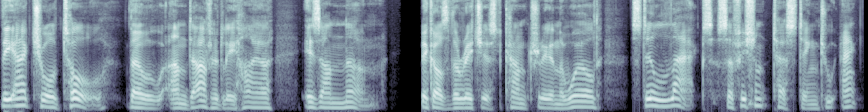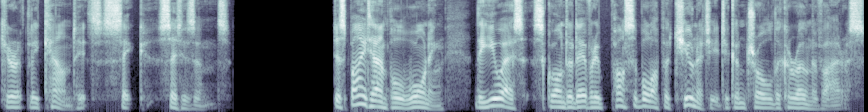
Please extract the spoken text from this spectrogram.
The actual toll, though undoubtedly higher, is unknown, because the richest country in the world still lacks sufficient testing to accurately count its sick citizens. Despite ample warning, the US squandered every possible opportunity to control the coronavirus,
